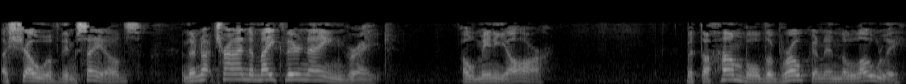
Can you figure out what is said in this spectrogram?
a show of themselves, and they're not trying to make their name great. Oh, many are. But the humble, the broken, and the lowly,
